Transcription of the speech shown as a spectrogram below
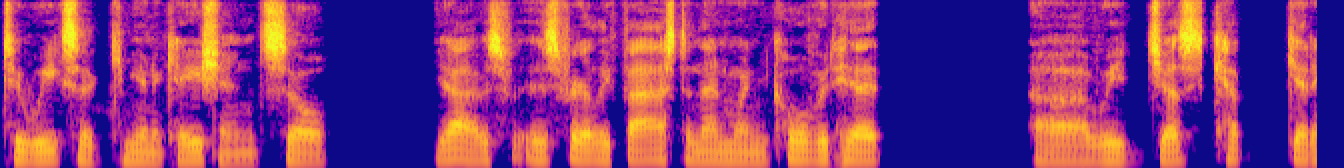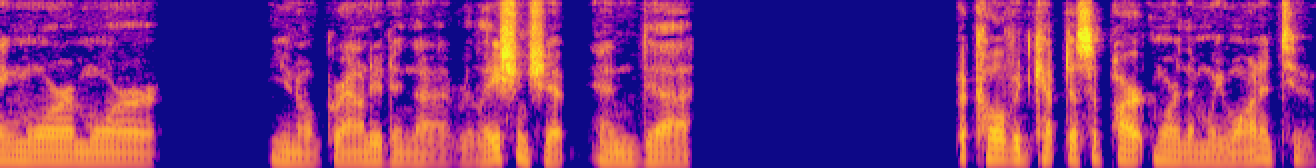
two weeks of communication. So yeah, it was it was fairly fast. And then when COVID hit, uh, we just kept getting more and more, you know, grounded in the relationship. And uh, COVID kept us apart more than we wanted to.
